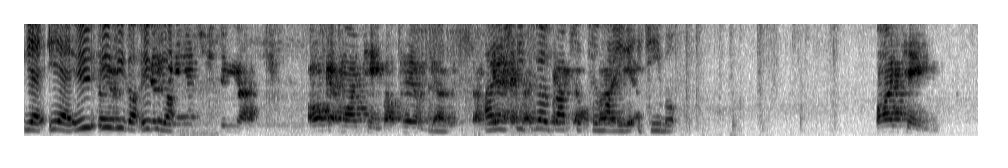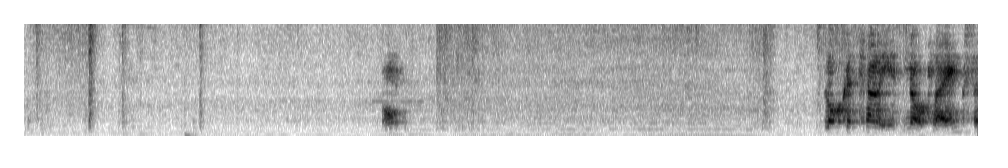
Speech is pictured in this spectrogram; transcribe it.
Yeah, yeah. Who, So, who've you got? Who've you got? An interesting match. I'll get my team up. Here we go. Mm. I'm I just need to go grab something while you get your team up. My team. Oh. Locatelli is not playing, so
